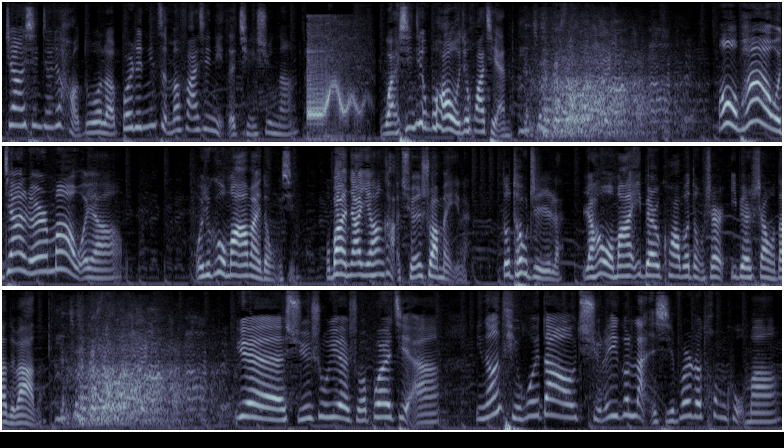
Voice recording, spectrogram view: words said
这样心情就好多了。波姐，你怎么发泄你的情绪呢？我心情不好，我就花钱。哦，我怕我家里人骂我呀，我就给我妈买东西。我把俺家银行卡全刷没了，都透支了。然后我妈一边夸我懂事，一边扇我大嘴巴子。月徐树月说：波儿姐。”你能体会到娶了一个懒媳妇儿的痛苦吗？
